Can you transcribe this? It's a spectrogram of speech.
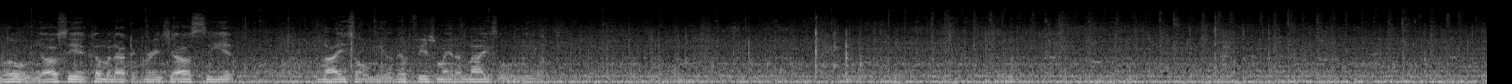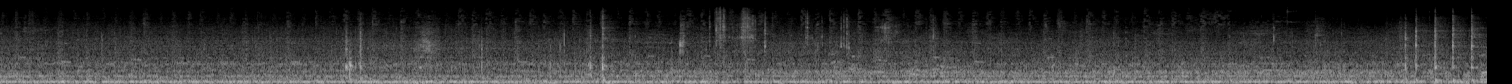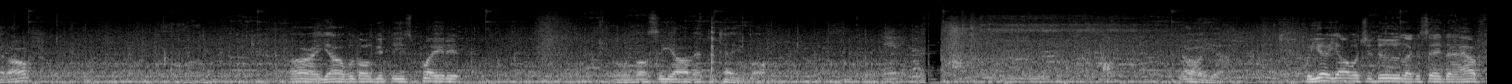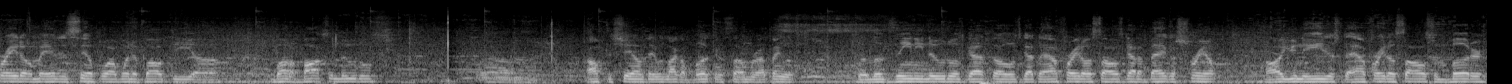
Oh, y'all see it coming out the grease. Y'all see it. Nice oatmeal. That fish made a nice oatmeal. That off. All right, y'all, we're gonna get these plated. And we're gonna see y'all at the table. Oh yeah. But yeah, y'all, what you do, like I said, the Alfredo, man, just simple. I went and bought the, uh, bought a box of noodles um, off the shelf. They was like a buck in summer. I think it was the Lazzini noodles. Got those. Got the Alfredo sauce. Got a bag of shrimp. All you need is the Alfredo sauce and butter.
